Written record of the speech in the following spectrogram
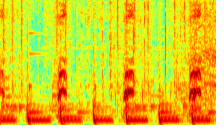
vi. Postkasse vi?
